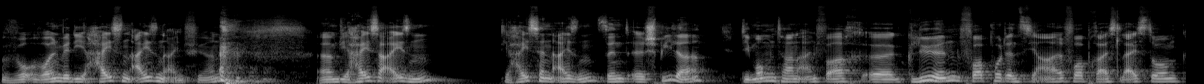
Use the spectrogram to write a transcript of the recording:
wollen wir die heißen Eisen einführen. ähm, die heiße Eisen, die heißen Eisen sind äh, Spieler, die momentan einfach äh, glühen vor Potenzial, vor Preis-Leistung.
